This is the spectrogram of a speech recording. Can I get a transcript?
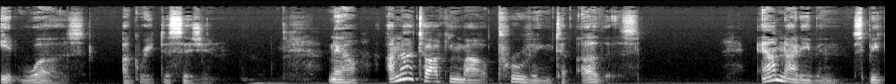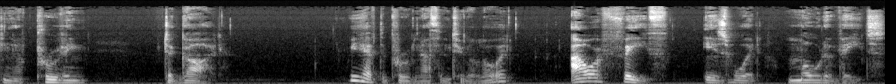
it was a great decision. Now, I'm not talking about proving to others. I'm not even speaking of proving to God. We have to prove nothing to the Lord. Our faith is what motivates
